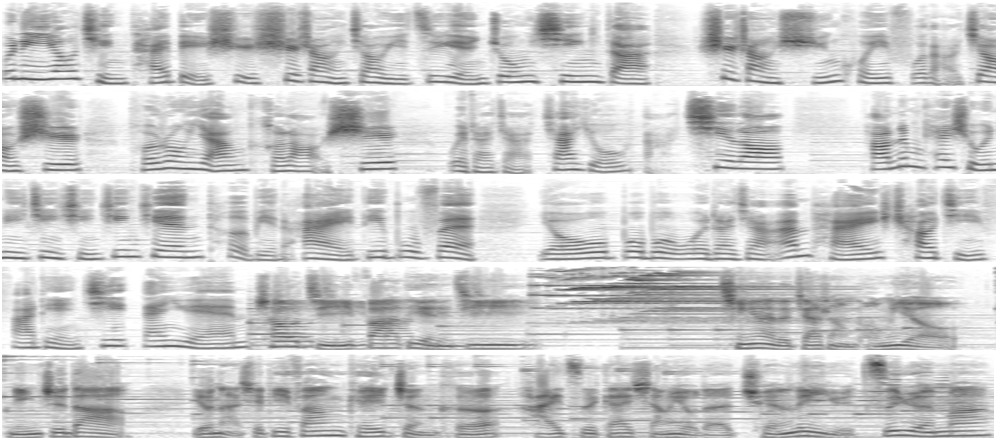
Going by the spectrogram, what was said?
为您邀请台北市视障教育资源中心的视障巡回辅导教师何荣阳何老师为大家加油打气喽。好，那么开始为你进行今天特别的爱第一部分，由波波为大家安排超级发电机单元。超级发电机，亲爱的家长朋友，您知道有哪些地方可以整合孩子该享有的权利与资源吗？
